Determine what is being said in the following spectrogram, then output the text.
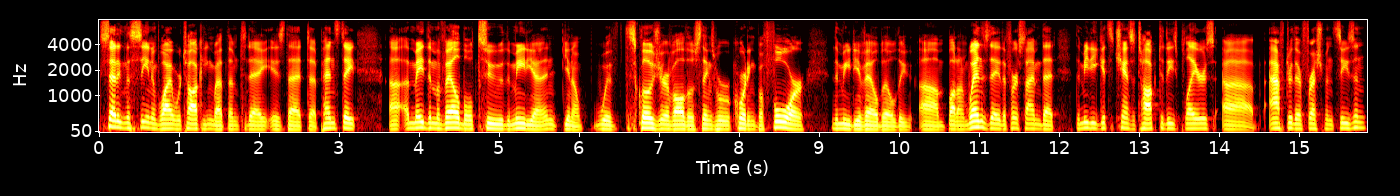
setting the scene of why we're talking about them today is that uh, Penn State uh, made them available to the media, and you know, with disclosure of all those things, we're recording before the media availability. Um, but on Wednesday, the first time that the media gets a chance to talk to these players uh, after their freshman season,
